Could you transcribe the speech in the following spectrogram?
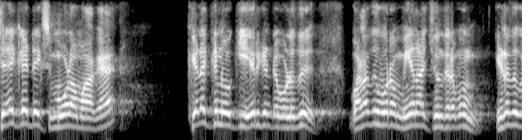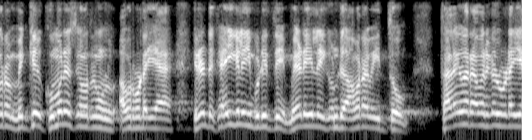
சேகடெக்ஸ் மூலமாக கிழக்கு நோக்கி ஏறுகின்ற பொழுது வலதுபுறம் மீனாட்சி சுந்தரமும் இடதுபுறம் மிக்க குமரேசன் அவருடைய இரண்டு கைகளையும் பிடித்து மேடையிலே கொண்டு அமர வைத்தோம். தலைவர் அவர்களுடைய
